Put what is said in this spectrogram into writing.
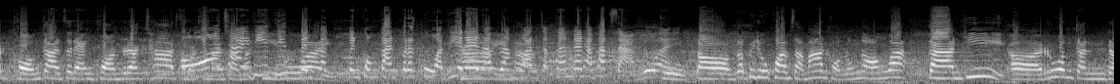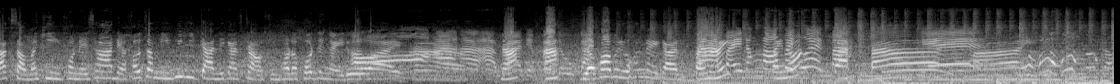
จน์ของการแสดงความรักชาติสอ๋อมัครสมานสาใช่มัคที่คีที่ด้เป็นวยเป็นโครงการประกวดที่จะได้รับใช่รางวัลค่ะจากท่านแม่ทัพภาคสามด้วยถูกต้องก็ไปดูความสามารถของน้องๆว่า การที่เอ่อร่วมกันรักสามัคคีคนในชาติเนี่ยเขาจะมีวิธีการในการกล่าวสุนทรพจน์ยังไงด้วยอ๋ออ่าอ่าอ่านะเดี๋ยวไปอะดูกันเดี๋ยวเข้าไปดูข้างในกันไปไหมไปน้องๆไปด้วยไป ไปไป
